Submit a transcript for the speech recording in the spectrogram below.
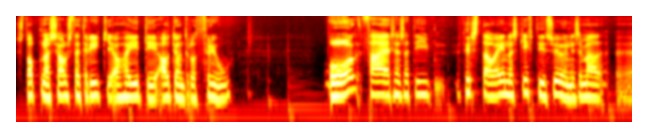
stopna sjálfstætti ríki á Haiti 1803 og það er sem sagt í fyrsta og eina skiptið í sögunni sem að uh,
